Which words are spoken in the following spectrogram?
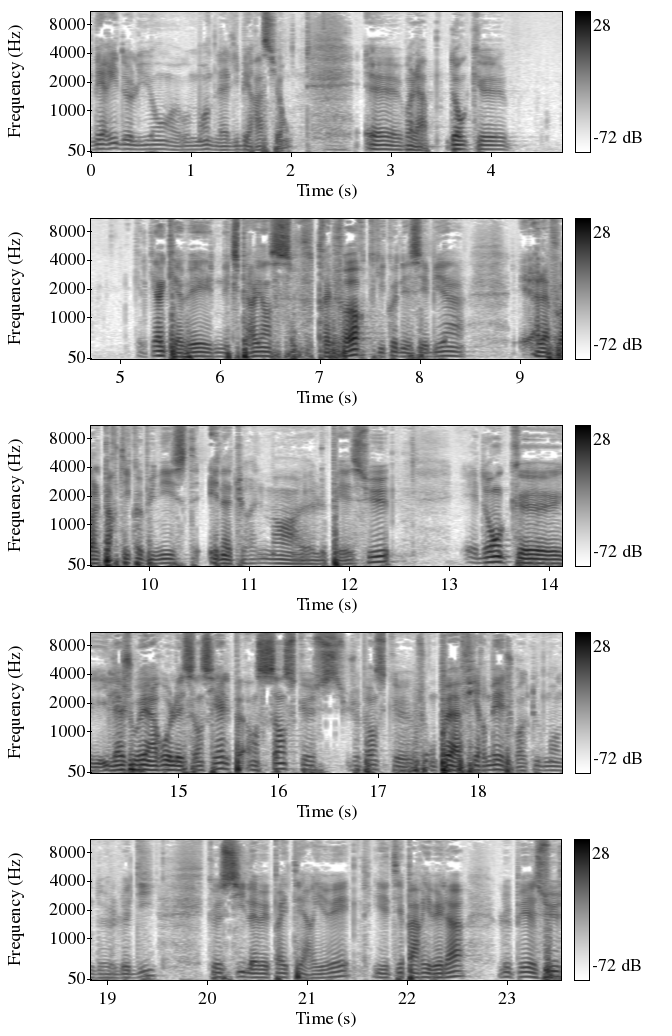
mairie de Lyon au moment de la libération. Euh, voilà. Donc, euh, quelqu'un qui avait une expérience très forte, qui connaissait bien à la fois le Parti communiste et naturellement euh, le PSU. Et donc, il a joué un rôle essentiel en ce sens que je pense qu'on peut affirmer, je crois que tout le monde le dit, que s'il n'avait pas été arrivé, il n'était pas arrivé là, le PSU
